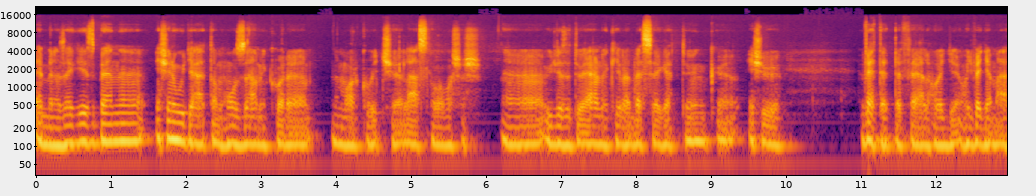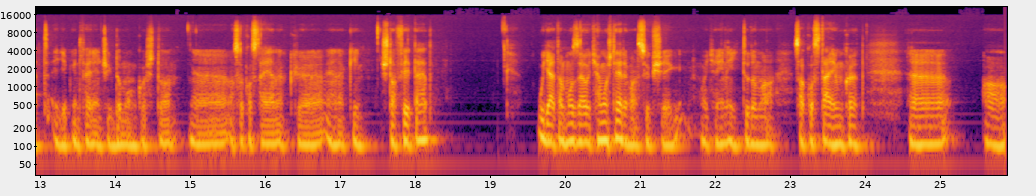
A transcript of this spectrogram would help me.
ebben az egészben, és én úgy álltam hozzá, amikor Markovics László, Vasas ügyvezető elnökével beszélgettünk, és ő vetette fel, hogy, hogy vegyem át egyébként Ferencsik Domonkostól a szakosztályának elnöki stafétát. Úgy álltam hozzá, hogy ha most erre van szükség, hogyha én így tudom a szakosztályunkat, a,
